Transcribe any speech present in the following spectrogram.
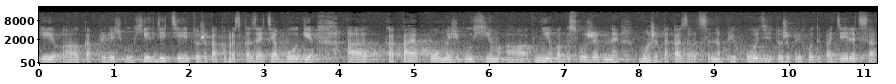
И как привлечь глухих детей, тоже как им рассказать о Боге, какая помощь глухим вне богослужебной может оказываться на приходе, тоже приходы поделятся,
